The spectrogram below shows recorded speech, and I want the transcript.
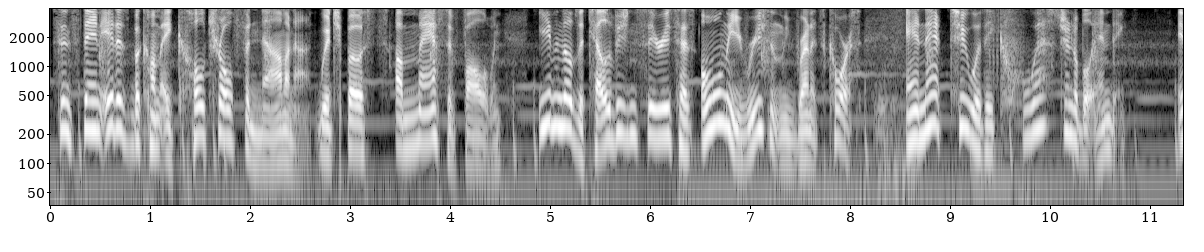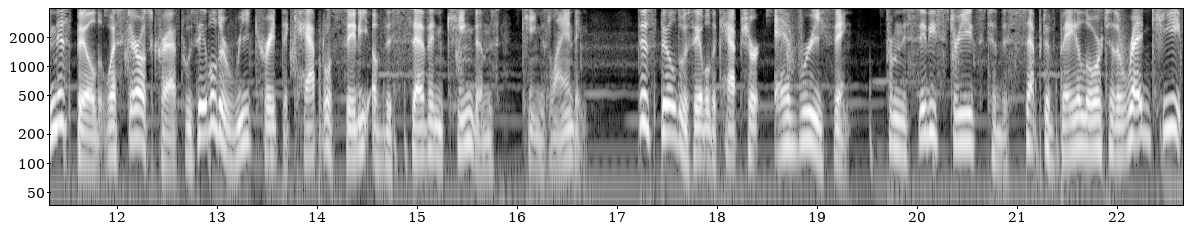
Since then, it has become a cultural phenomenon, which boasts a massive following, even though the television series has only recently run its course, and that too with a questionable ending. In this build, Westeros Craft was able to recreate the capital city of the Seven Kingdoms, King's Landing. This build was able to capture everything, from the city streets to the Sept of Baelor to the Red Keep.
